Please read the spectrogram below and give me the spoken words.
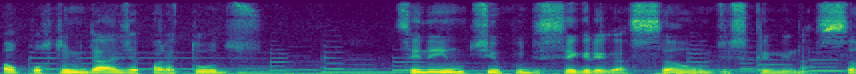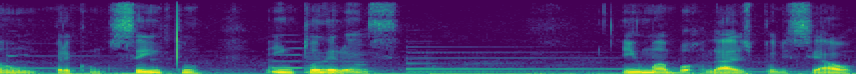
A oportunidade é para todos, sem nenhum tipo de segregação, discriminação, preconceito e intolerância. Em uma abordagem policial,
